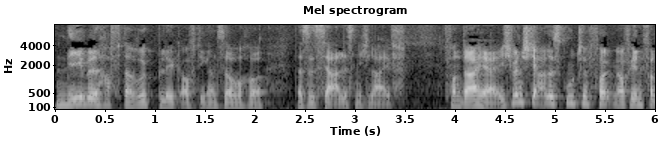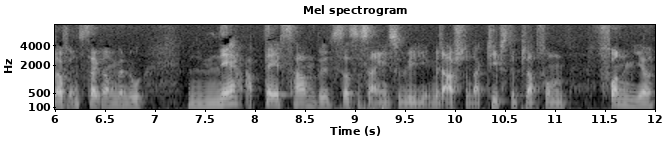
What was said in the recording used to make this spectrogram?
nebelhafter Rückblick auf die ganze Woche. Das ist ja alles nicht live. Von daher, ich wünsche dir alles Gute. Folg mir auf jeden Fall auf Instagram, wenn du mehr Updates haben willst. Das ist eigentlich so die mit Abstand aktivste Plattform von mir.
